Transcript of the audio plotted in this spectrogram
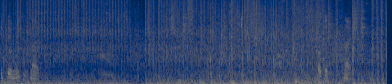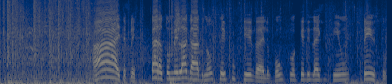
E tem muitos snipes. Falta snipe. Ai, play. Cara, eu tô meio lagado, não sei porquê, velho. Voltou aquele lagzinho tenso.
